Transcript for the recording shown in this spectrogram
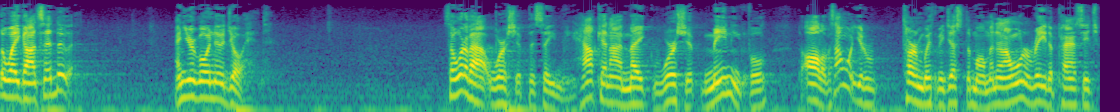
the way God said do it. And you're going to enjoy it. So what about worship this evening? How can I make worship meaningful to all of us? I want you to turn with me just a moment, and I want to read a passage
